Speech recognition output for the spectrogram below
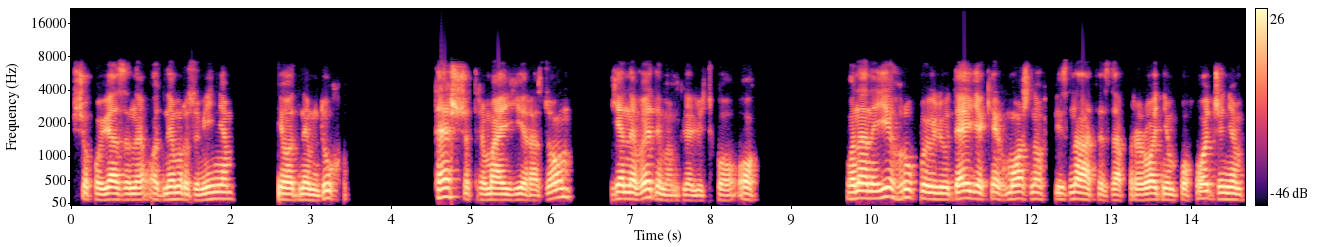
що пов'язане одним розумінням і одним духом. Те, що тримає її разом, є невидимим для людського ока. Вона не є групою людей, яких можна впізнати за природнім походженням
